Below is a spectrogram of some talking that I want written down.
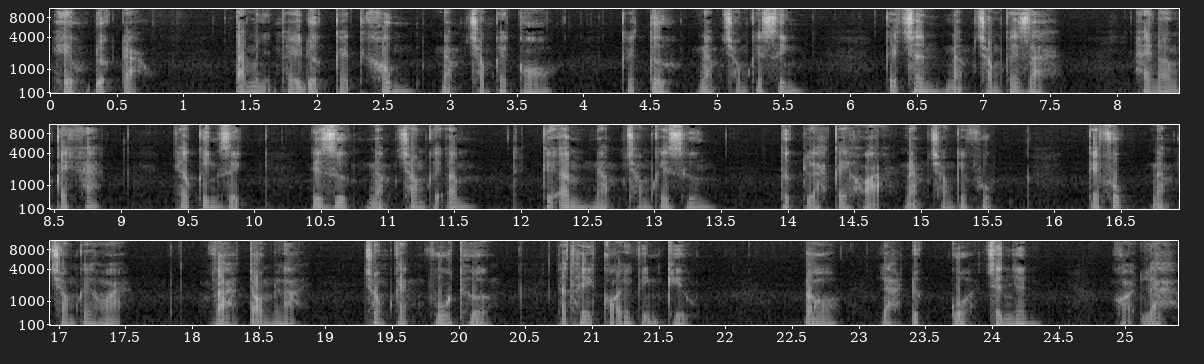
Hiểu được đạo, Ta mới nhận thấy được cái không nằm trong cái có, Cái tử nằm trong cái sinh, Cái chân nằm trong cái giả. Hay nói một cách khác, Theo kinh dịch, Cái dương nằm trong cái âm Cái âm nằm trong cái dương. Tức là cái họa nằm trong cái phúc Cái phúc nằm trong cái họa. Và tóm lại, Trong cảnh vô thường, Ta thấy cõi vĩnh cửu. Đó là đức của chân nhân, Gọi là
